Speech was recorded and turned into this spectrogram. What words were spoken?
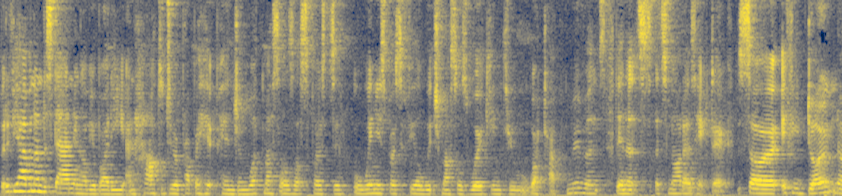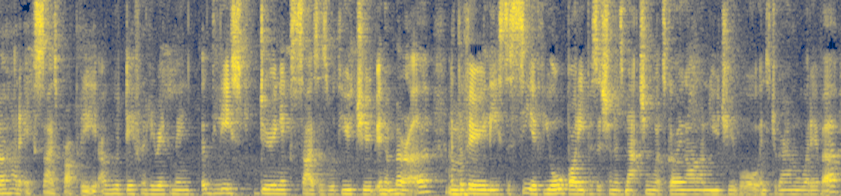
But if you have an understanding of your body and how to do a proper hip hinge and what muscles are supposed to, or when you're supposed to feel which muscles working through what type of movements, then it's it's not as hectic. So if you don't know how to exercise properly, I would definitely recommend at least doing exercises with YouTube in a mirror at the mm. very least to see if your body position is matching what's going on on YouTube or Instagram or whatever.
